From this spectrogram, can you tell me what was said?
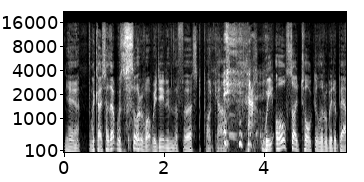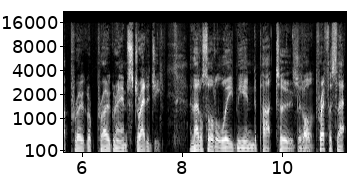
Yeah. Okay. So that was sort of what we did in the first podcast. we also talked a little bit about progr- program strategy. And that'll sort of lead me into part two. But I'll preface that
